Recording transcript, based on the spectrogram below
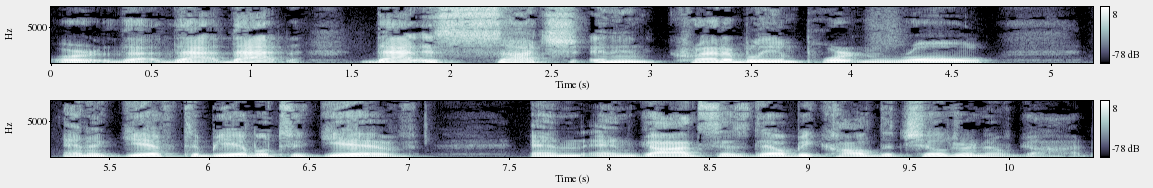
or that, that, that, that is such an incredibly important role and a gift to be able to give and and God says they'll be called the children of God.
